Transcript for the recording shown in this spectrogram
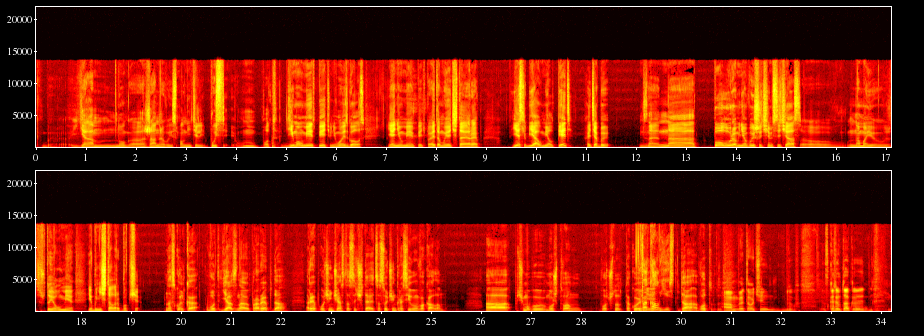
Как бы, я много жанровый исполнитель. Пусть вот Дима умеет петь, у него есть голос. Я не умею петь, поэтому я читаю рэп. Если бы я умел петь, хотя бы, не знаю, на пол уровня выше, чем сейчас, э, на мою, что я умею, я бы не читал рэп вообще. Насколько вот я знаю про рэп, да, рэп очень часто сочетается с очень красивым вокалом. А почему бы, может, вам вот что-то такое? Вокал есть. Да, вот. А, это очень, скажем так, э,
